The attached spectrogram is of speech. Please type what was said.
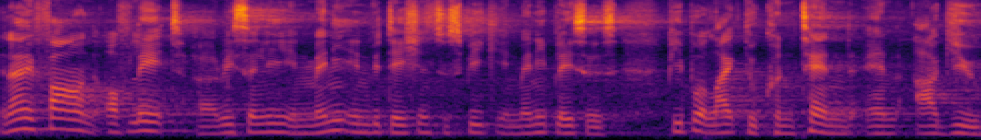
And I found of late, uh, recently, in many invitations to speak in many places, people like to contend and argue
